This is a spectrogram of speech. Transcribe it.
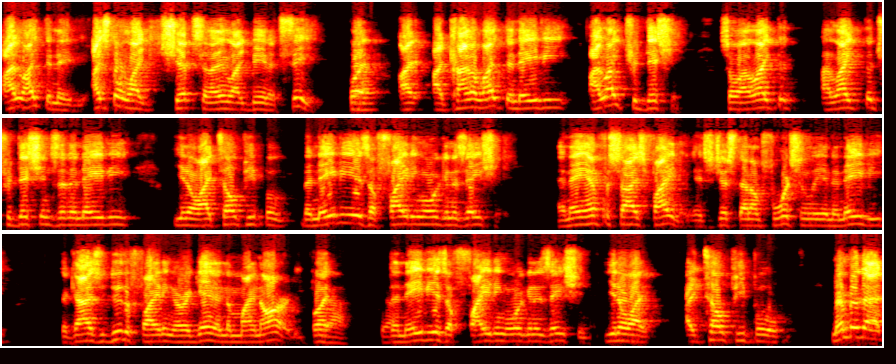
I like the Navy. I just don't like ships, and I didn't like being at sea. But Yeah. I I kind of like the Navy. I like tradition, so I like the I like the traditions of the Navy. You know, I tell people the Navy is a fighting organization, and they emphasize fighting. It's just that unfortunately in the Navy, the guys who do the fighting are again in the minority. But yeah, yeah. the Navy is a fighting organization. You know, I I tell people, remember that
